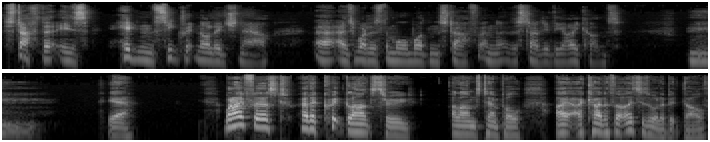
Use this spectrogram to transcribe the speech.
stuff that is hidden, secret knowledge now, uh, as well as the more modern stuff and the study of the icons. Mm. Yeah. When I first had a quick glance through Ahlam's Temple, I, I kind of thought this is all a bit dull.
